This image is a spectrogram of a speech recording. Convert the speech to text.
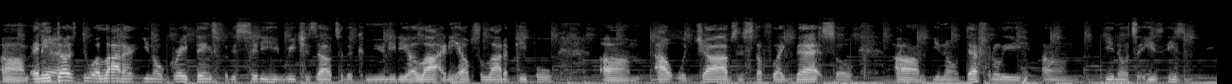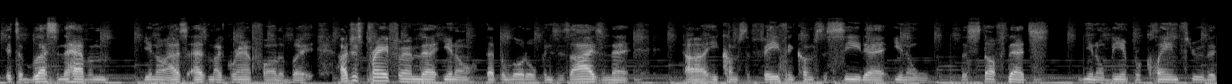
um, and he yeah. does do a lot of you know great things for the city. He reaches out to the community a lot, and he helps a lot of people um, out with jobs and stuff like that. So um, you know, definitely, um, you know, it's a, he's he's it's a blessing to have him you know as as my grandfather but i just pray for him that you know that the lord opens his eyes and that uh, he comes to faith and comes to see that you know the stuff that's you know being proclaimed through the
